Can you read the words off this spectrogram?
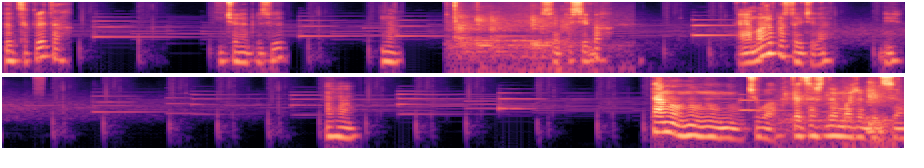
Тут закрыто. Ничего не працює. Ну. Все, спасибо. А я можу просто уйти, да? Ні. Ага. Та ну, ну, ну, ну, чувак, та це ж де може бути все.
